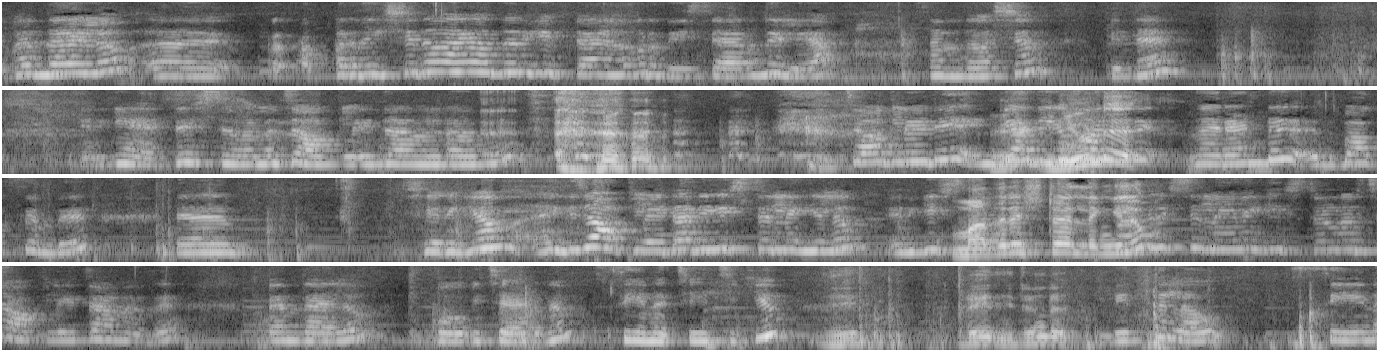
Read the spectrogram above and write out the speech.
ഇപ്പൊ എന്തായാലും അപ്രതീക്ഷിതമായ ഒന്നൊരു ഗിഫ്റ്റ് ആയിരുന്നു പ്രതീക്ഷിച്ചായിരുന്നില്ല. സന്തോഷം. പിന്നെ എനിക്ക് ഏറ്റവും ഇഷ്ടമുള്ള ചോക്ലേറ്റ് ആണ് കേട്ടോ അത്. ചോക്ലേറ്റ് എനിക്ക് അധികം രണ്ട് ബോക്സ് ഉണ്ട്. ശരിക്കും എനിക്ക് ചോക്ലേറ്റ് അധികം ഇഷ്ടമില്ലെങ്കിലും എനിക്ക് ഇഷ്ടം- മധുരം ഇഷ്ടമല്ലെങ്കിലും ഇഷ്ടമില്ലെങ്കിലും എനിക്ക് ഇഷ്ടമുള്ള ഒരു ചോക്ലേറ്റ് ആണിത്. അപ്പൊ എന്തായാലും ബോബി ചേട്ടനും സീന ചേച്ചിക്കും വിത്ത് ലവ് സീന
